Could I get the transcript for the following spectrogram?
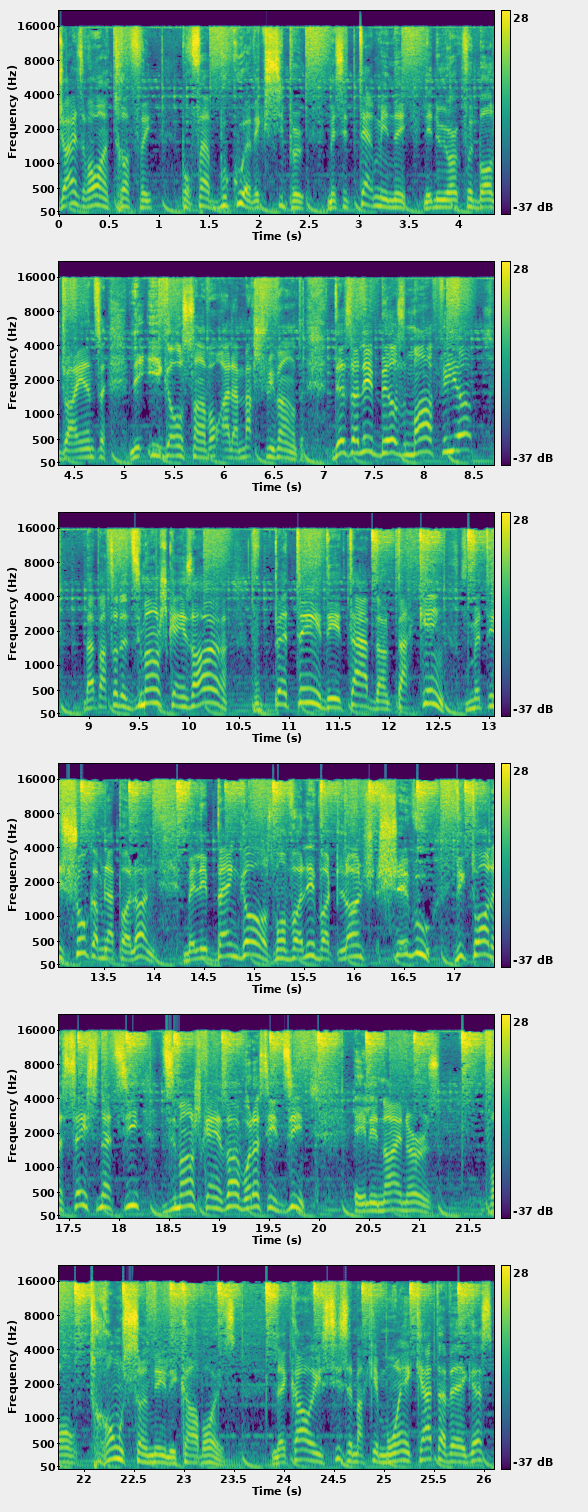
Giants vont avoir un trophée pour faire beaucoup avec si peu. Mais c'est terminé, les New York Football Giants. Les Eagles s'en vont à la marche suivante. Désolé, Bills Mafia. Ben, à partir de dimanche 15h, vous pétez des tables dans le parking. Vous mettez chaud comme la Pologne. Mais les Bengals vont voler votre lunch chez vous. Victoire de Cincinnati, dimanche 15h, voilà c'est dit. Et les Niners vont tronçonner les Cowboys. L'écart ici, c'est marqué moins 4 à Vegas.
